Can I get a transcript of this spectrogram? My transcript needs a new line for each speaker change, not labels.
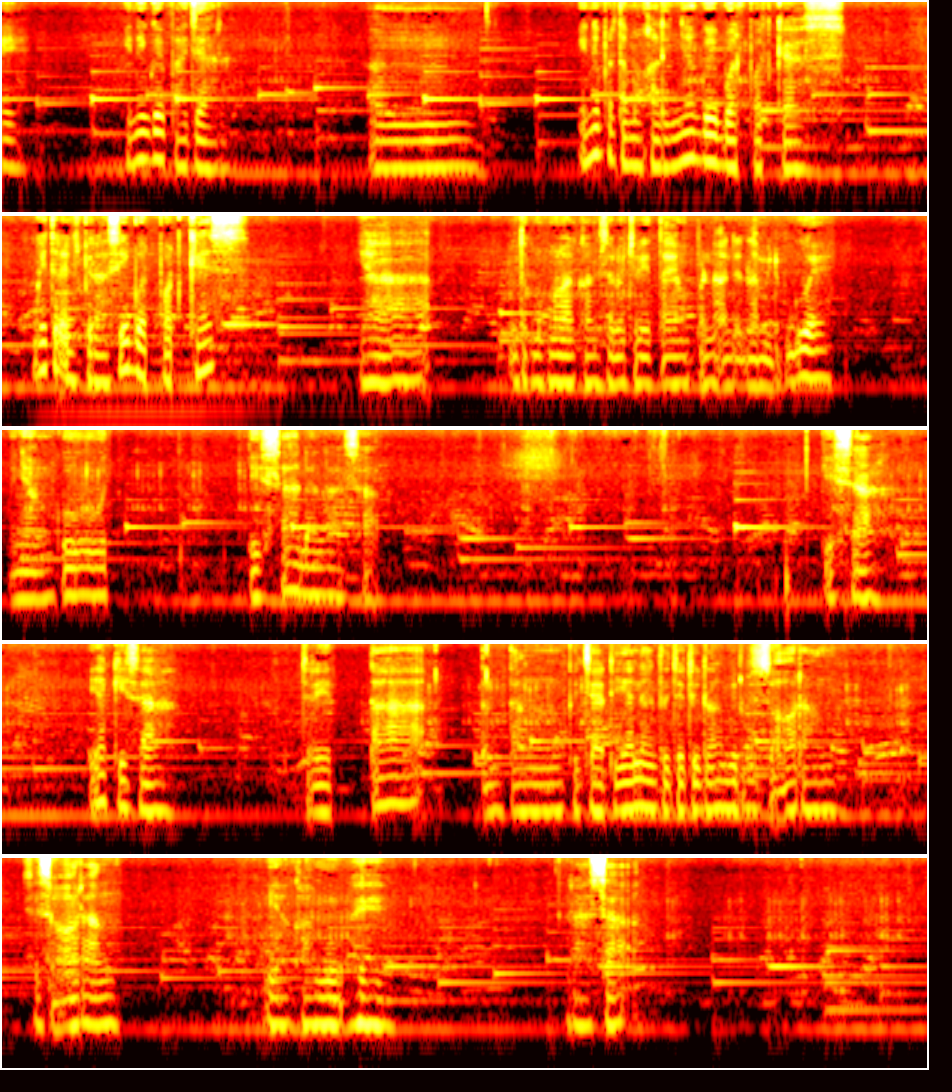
Hai, ini gue Pajar. Um, ini pertama kalinya gue buat podcast. Gue terinspirasi buat podcast, ya untuk mengeluarkan seluruh cerita yang pernah ada dalam hidup gue, menyangkut kisah dan rasa. Kisah, ya kisah, cerita kejadian yang terjadi dalam hidup seseorang. Seseorang ya kamu rasa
